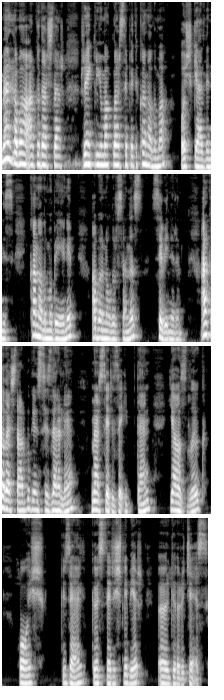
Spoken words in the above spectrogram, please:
Merhaba arkadaşlar. Renkli Yumaklar Sepeti kanalıma hoş geldiniz. Kanalımı beğenip abone olursanız sevinirim. Arkadaşlar bugün sizlerle Merserize ipten yazlık, hoş, güzel, gösterişli bir örgü öreceğiz.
